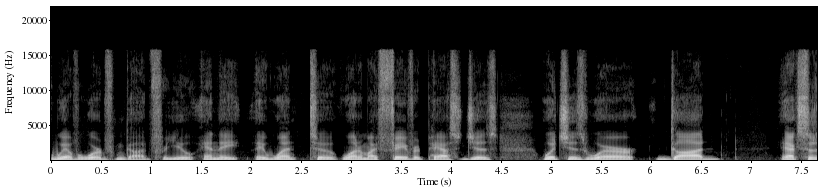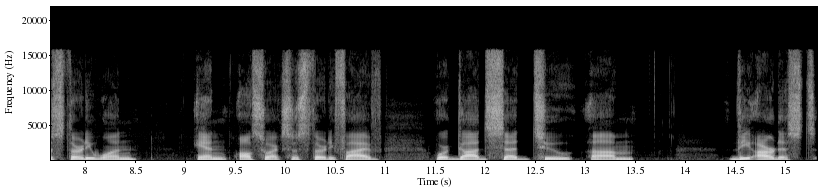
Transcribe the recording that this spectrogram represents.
we have a word from God for you." And they they went to one of my favorite passages, which is where God, Exodus thirty one, and also Exodus thirty five, where God said to um, the artist,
